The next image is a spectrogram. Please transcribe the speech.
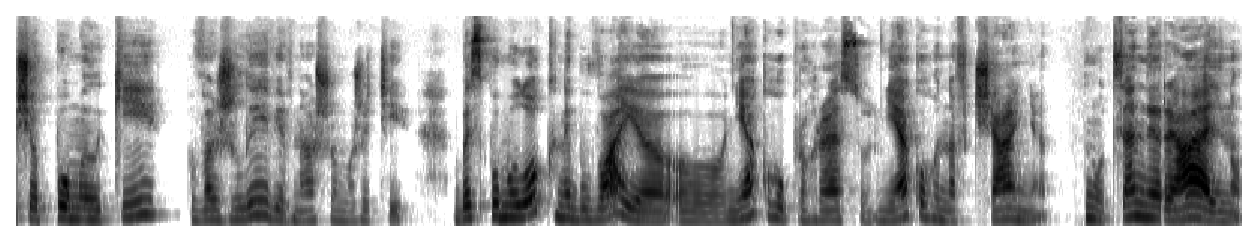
що помилки важливі в нашому житті. Без помилок не буває о, ніякого прогресу, ніякого навчання. Ну, це нереально.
